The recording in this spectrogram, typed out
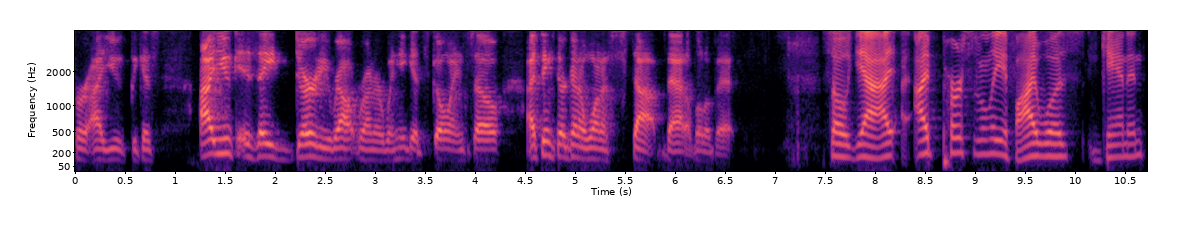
for Aiyuk because Aiyuk is a dirty route runner when he gets going. So I think they're going to want to stop that a little bit. So yeah, I I personally, if I was Gannon,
